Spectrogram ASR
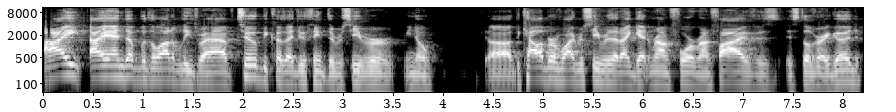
I, I end up with a lot of leagues where I have two because I do think the receiver, you know, uh, the caliber of wide receiver that I get in round four, round five is, is still very good.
